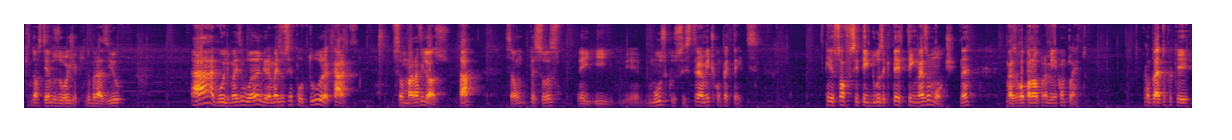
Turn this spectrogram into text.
que nós temos hoje aqui no Brasil. Ah, Gulli, mas o Angra, mas o Sepultura, cara, são maravilhosos, tá? São pessoas e, e, músicos extremamente competentes. Eu só citei duas aqui, tem, tem mais um monte, né? Mas o Roupa Nova pra mim é completo. Completo porque,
